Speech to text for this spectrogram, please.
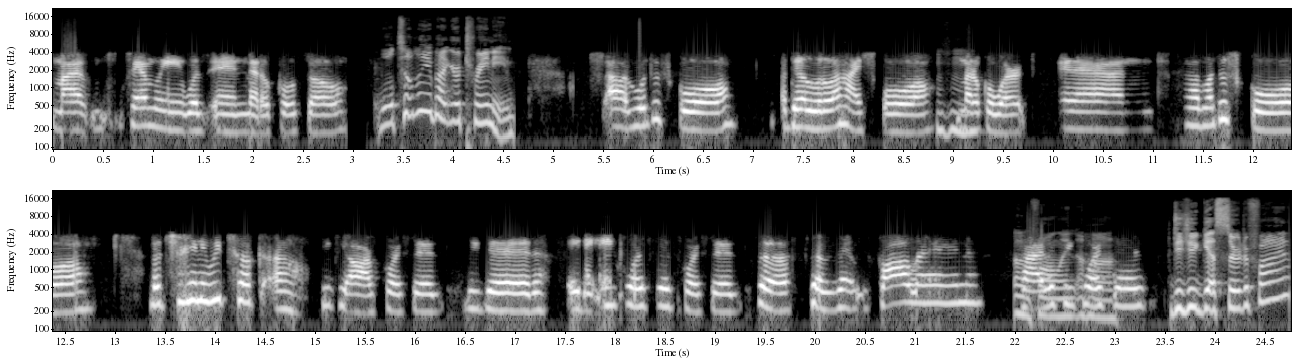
my family was in medical. So, well, tell me about your training. I went to school. I did a little in high school, mm-hmm. medical work, and I went to school. The training we took uh, CPR courses. We did ADE courses, courses to prevent falling, privacy uh-huh. courses. Did you get certified?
